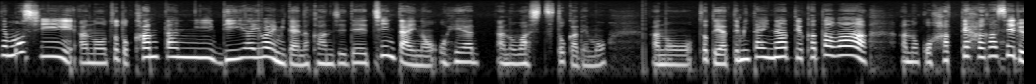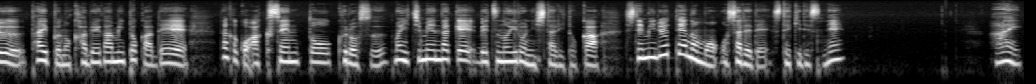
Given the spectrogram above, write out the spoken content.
でもしあのちょっと簡単に DIY みたいな感じで賃貸のお部屋あの和室とかでもあのちょっとやってみたいなっていう方はあのこう貼って剥がせるタイプの壁紙とかでなんかこうアクセントクロス、まあ、一面だけ別の色にしたりとかしてみるっていうのもおしゃれで素敵ですね。はい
